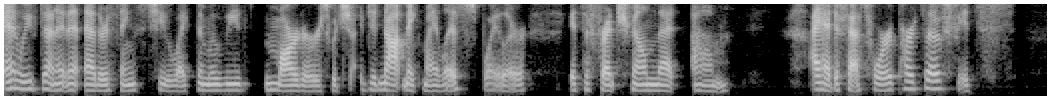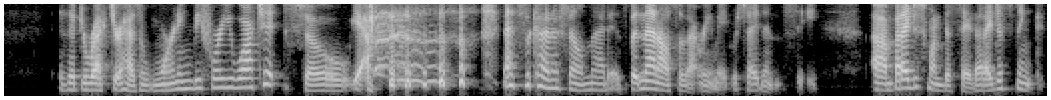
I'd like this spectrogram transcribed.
And we've done it in other things too, like the movie Martyrs, which I did not make my list. Spoiler. It's a French film that um, I had to fast forward parts of. It's the director has a warning before you watch it. So, yeah, that's the kind of film that is. But that also got remade, which I didn't see. Um, but I just wanted to say that I just think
